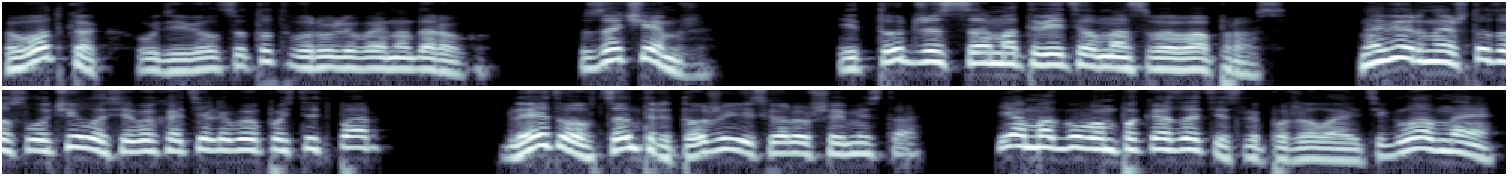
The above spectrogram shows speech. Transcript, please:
«Вот как?» — удивился тот, выруливая на дорогу. «Зачем же?» И тут же сам ответил на свой вопрос. «Наверное, что-то случилось, и вы хотели выпустить пар? Для этого в центре тоже есть хорошие места. Я могу вам показать, если пожелаете. Главное,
